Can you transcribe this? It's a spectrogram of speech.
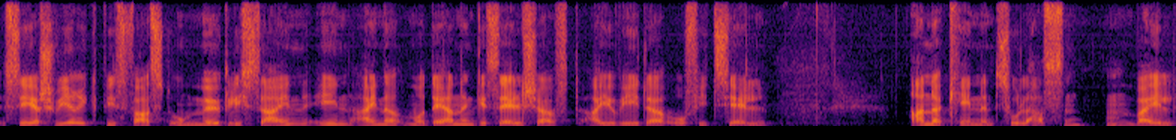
sehr schwierig bis fast unmöglich sein, in einer modernen Gesellschaft Ayurveda offiziell anerkennen zu lassen, hm? weil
